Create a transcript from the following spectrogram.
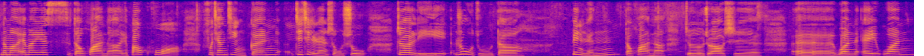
那么 MIS 的话呢，也包括腹腔镜跟机器人手术。这里入组的病人的话呢，就主要是呃 One A One，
